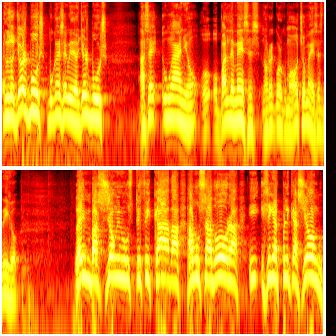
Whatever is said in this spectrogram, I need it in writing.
Incluso George Bush, busquen ese video, George Bush, hace un año o un par de meses, no recuerdo, como ocho meses, dijo, la invasión injustificada, abusadora y, sin explicación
